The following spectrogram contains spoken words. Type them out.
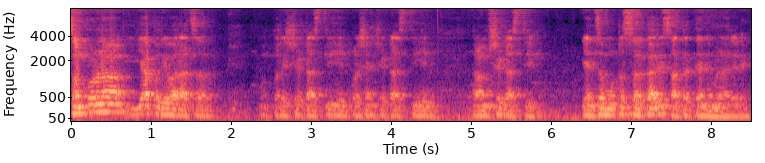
संपूर्ण या परिवाराचं परेश शेठ असतील प्रशांत शेठ असतील रामशेठ असतील यांचं मोठं सहकार्य सातत्याने मिळालेलं आहे.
